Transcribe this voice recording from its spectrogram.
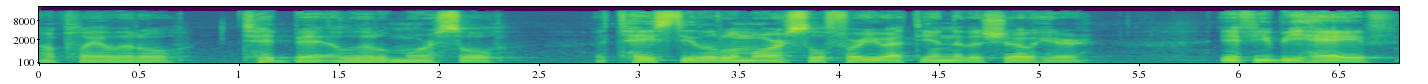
I'll play a little tidbit, a little morsel, a tasty little morsel for you at the end of the show here. If you behave,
